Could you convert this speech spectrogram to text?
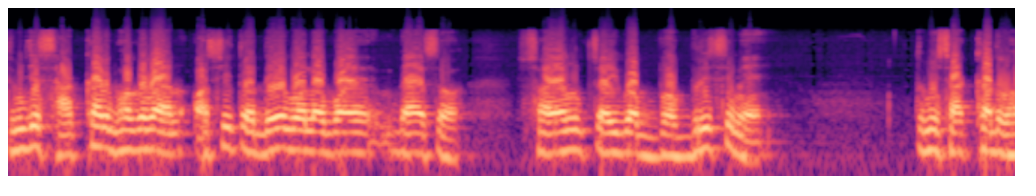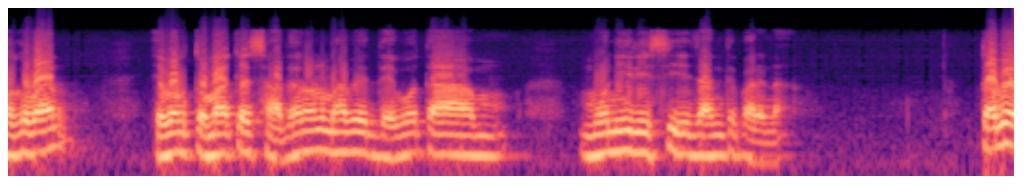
তুমি যে সাক্ষাৎ ভগবান অসিত দেবল ব্যাস স্বয়ং চৈব বভৃসিমে তুমি সাক্ষাৎ ভগবান এবং তোমাকে সাধারণভাবে দেবতা মনি ঋষি জানতে পারে না। তবে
